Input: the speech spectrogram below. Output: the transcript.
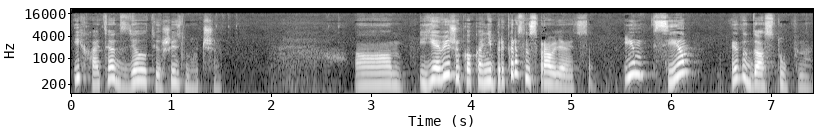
и хотят сделать их жизнь лучше. И я вижу, как они прекрасно справляются. Им всем это доступно.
